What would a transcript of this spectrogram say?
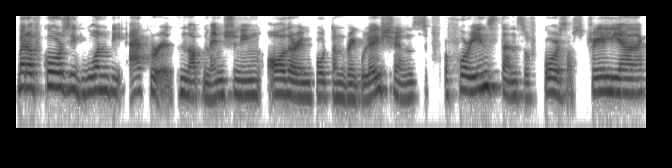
But of course it won't be accurate not mentioning other important regulations. For instance of course australia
